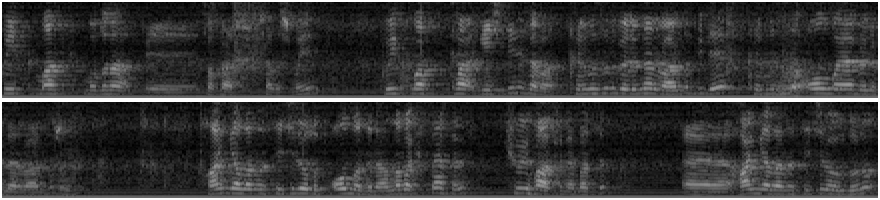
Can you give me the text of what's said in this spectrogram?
Quick Mask moduna e, sokar çalışmayı. Quick Mask'a geçtiğiniz zaman kırmızılı bölümler vardır. Bir de kırmızılı olmayan bölümler vardır. Hangi alanın seçili olup olmadığını anlamak isterseniz Q harfine basıp e, hangi alanın seçili olduğunu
